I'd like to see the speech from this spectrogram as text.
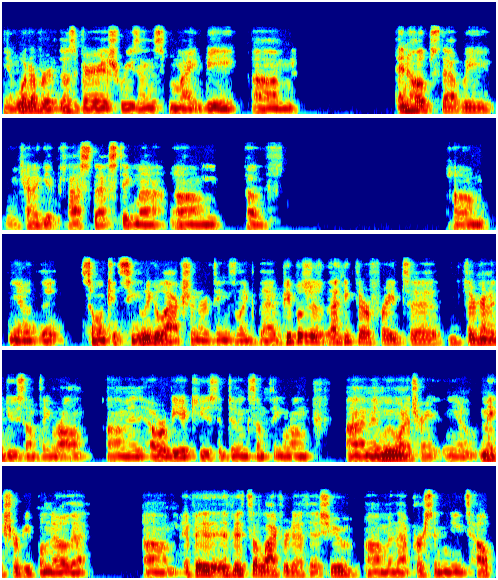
you know whatever those various reasons might be um, in hopes that we we kind of get past that stigma um, of um, you know that someone could see legal action or things like that. People just I think they're afraid to they're going to do something wrong um, and or be accused of doing something wrong. Um, and we want to train you know make sure people know that um, if it, if it's a life or death issue um, and that person needs help,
